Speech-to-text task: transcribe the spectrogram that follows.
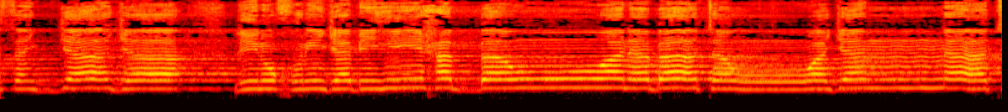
ثجاجا لنخرج به حبا ونباتا وجنات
